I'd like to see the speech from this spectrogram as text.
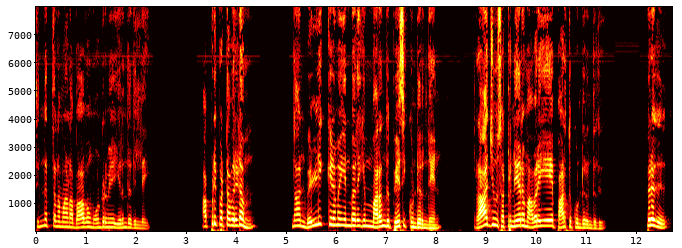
சின்னத்தனமான பாவம் ஒன்றுமே இருந்ததில்லை. அப்படிப்பட்டவரிடம் நான் வெள்ளிக்கிழமை என்பதையும் மறந்து பேசிக் கொண்டிருந்தேன். ராஜு சற்று நேரம் அவரையே பார்த்து கொண்டிருந்தது. பிறகு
